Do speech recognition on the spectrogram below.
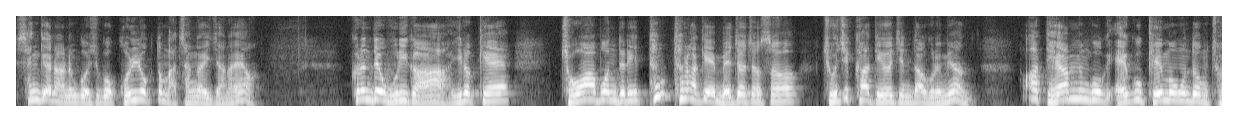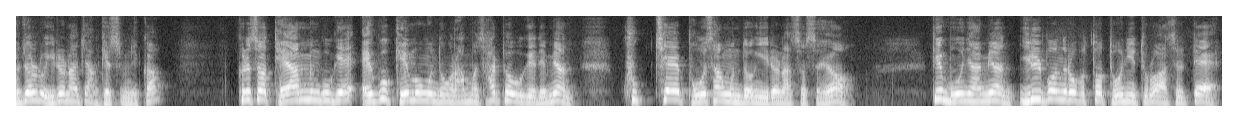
생겨나는 것이고 권력도 마찬가지잖아요. 그런데 우리가 이렇게 조합원들이 튼튼하게 맺어져서 조직화되어진다 그러면 아, 대한민국 애국 계몽운동 저절로 일어나지 않겠습니까? 그래서 대한민국의 애국 계몽운동을 한번 살펴보게 되면 국채 보상 운동이 일어났었어요. 그게 뭐냐면 일본으로부터 돈이 들어왔을 때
